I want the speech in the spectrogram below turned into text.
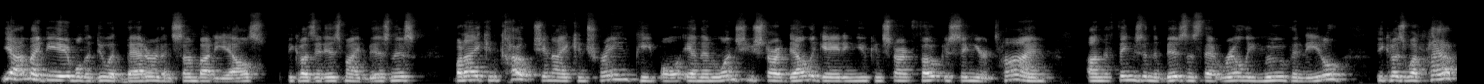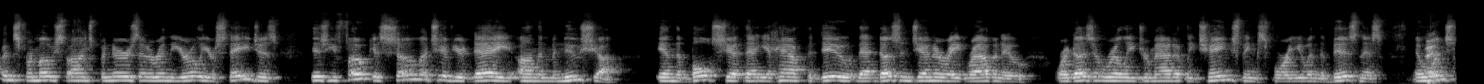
yeah, I might be able to do it better than somebody else because it is my business, but I can coach and I can train people. And then once you start delegating, you can start focusing your time on the things in the business that really move the needle. Because what happens for most entrepreneurs that are in the earlier stages is you focus so much of your day on the minutia and the bullshit that you have to do that doesn't generate revenue or doesn't really dramatically change things for you in the business. And right. once you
